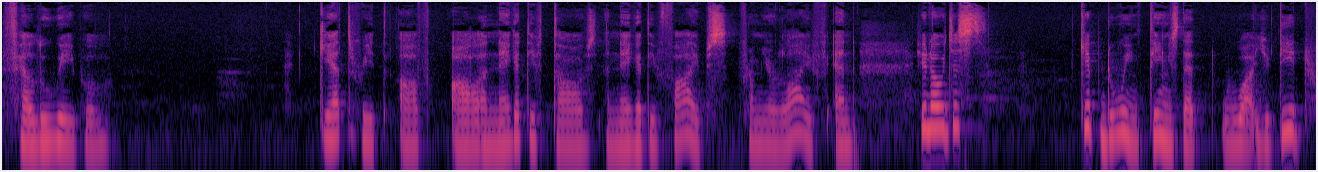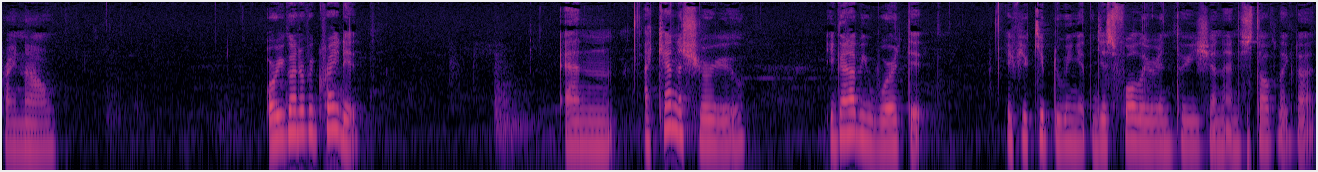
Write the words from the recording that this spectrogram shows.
valuable. Get rid of all negative thoughts and negative vibes from your life and you know just keep doing things that what you did right now or you're gonna regret it. And i can assure you it's gonna be worth it if you keep doing it. Just follow your intuition and stuff like that.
